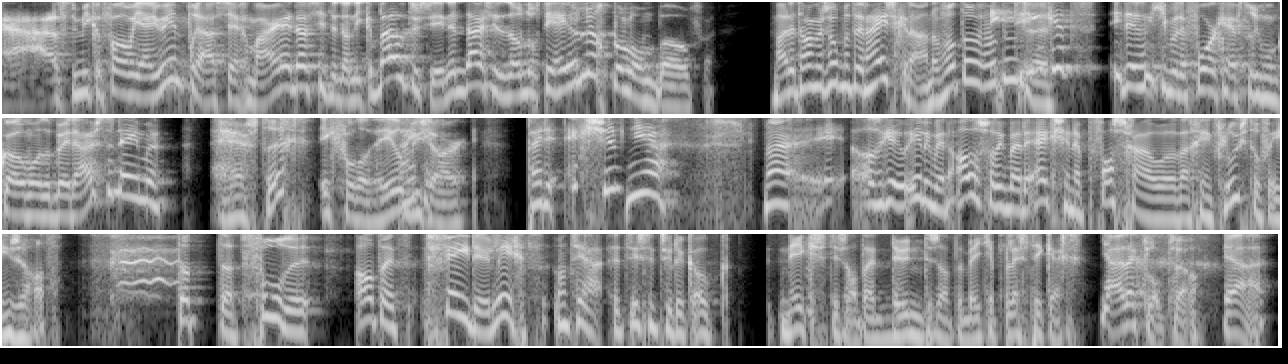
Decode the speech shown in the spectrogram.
ja, als de microfoon waar jij nu in praat, zeg maar. En daar zitten dan die kabouters in. En daar zit dan nog die hele luchtballon boven. Maar dit hangen ze op met een hijskraan, of wat, wat Ik doet denk het? Ik denk dat je met een vorkheft terug moet komen om dat bij naar huis te nemen. Heftig. Ik vond dat heel Bij de- bizar. Bij de Action? Ja. Maar eh, als ik heel eerlijk ben, alles wat ik bij de Action heb vastgehouden waar geen vloeistof in zat, dat, dat voelde altijd vederlicht. Want ja, het is natuurlijk ook niks. Het is altijd dun, het is altijd een beetje plasticig. Ja, dat klopt wel. Ja.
